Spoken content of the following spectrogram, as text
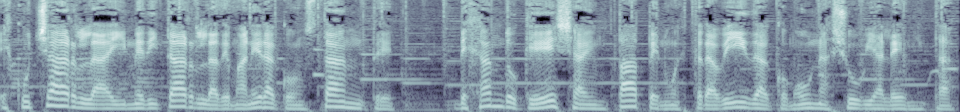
Escucharla y meditarla de manera constante dejando que ella empape nuestra vida como una lluvia lenta,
